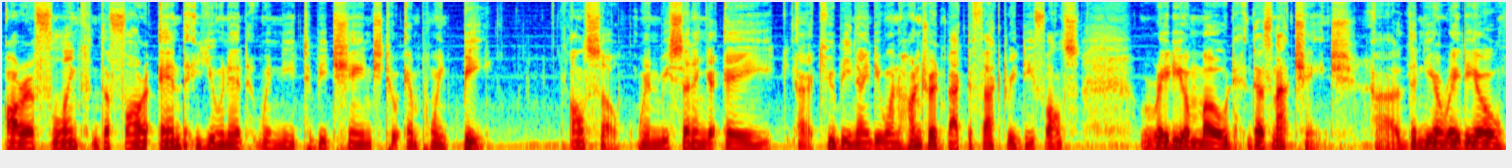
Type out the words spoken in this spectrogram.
RF link, the far end unit will need to be changed to endpoint B. Also, when resetting a, a QB9100 back to factory defaults, radio mode does not change. Uh, the near radio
